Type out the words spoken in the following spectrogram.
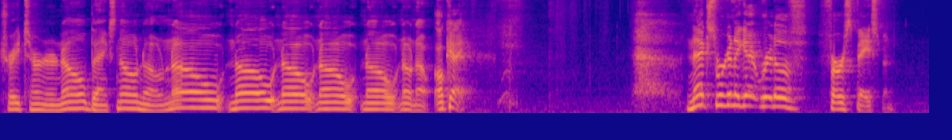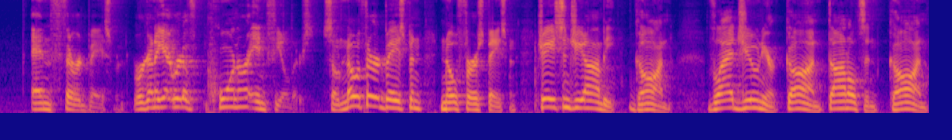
Trea Turner, no. Banks, no, no, no, no, no, no, no, no, no. Okay. Next, we're going to get rid of first baseman and third baseman. We're going to get rid of corner infielders. So no third baseman, no first baseman. Jason Giambi, gone. Vlad Jr., gone. Donaldson, gone.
